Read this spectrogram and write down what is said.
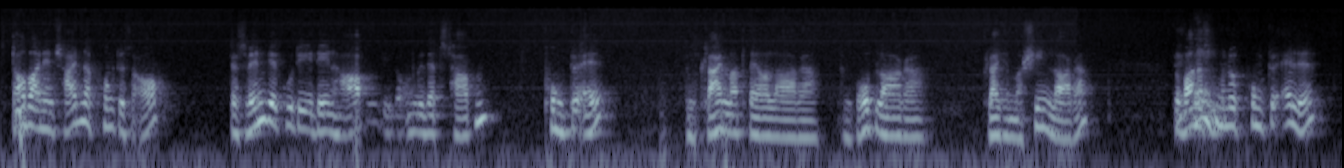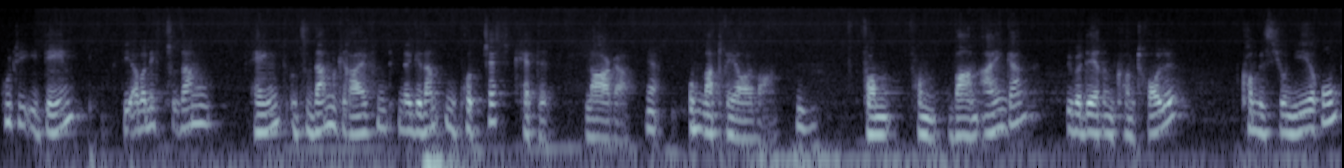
Ich glaube, ein entscheidender Punkt ist auch, dass wenn wir gute Ideen haben, die wir umgesetzt haben, punktuell, im Kleinmateriallager, im Groblager, vielleicht im Maschinenlager, so waren das immer nur punktuelle, gute Ideen, die aber nicht zusammenhängend und zusammengreifend in der gesamten Prozesskette Lager ja. und Material waren. Mhm. Vom, vom Wareneingang über deren Kontrolle, Kommissionierung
